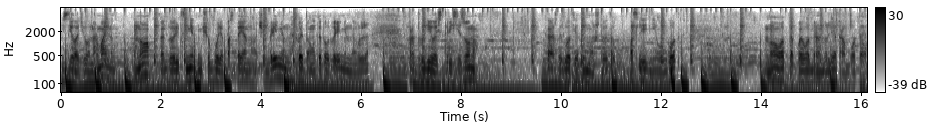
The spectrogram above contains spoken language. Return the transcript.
сделать его нормальным. Но, как говорится, нет ничего более постоянного, чем временное. Поэтому вот это вот временное уже протрудилось три сезона каждый год я думаю, что это последний его год. Но вот такой вот драндулет работает.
